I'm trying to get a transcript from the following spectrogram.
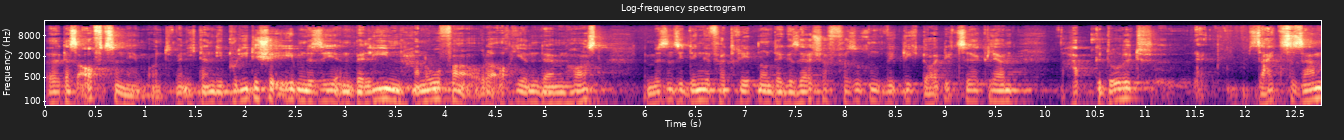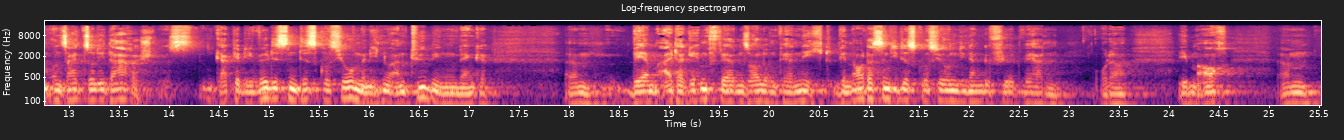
äh, das aufzunehmen. Und wenn ich dann die politische Ebene sehe in Berlin, Hannover oder auch hier in Delmenhorst, dann müssen sie Dinge vertreten und der Gesellschaft versuchen, wirklich deutlich zu erklären, habt Geduld, seid zusammen und seid solidarisch. Es gab ja die wildesten Diskussionen, wenn ich nur an Tübingen denke, ähm, wer im Alter geimpft werden soll und wer nicht. Genau das sind die Diskussionen, die dann geführt werden. Oder eben auch, ähm,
